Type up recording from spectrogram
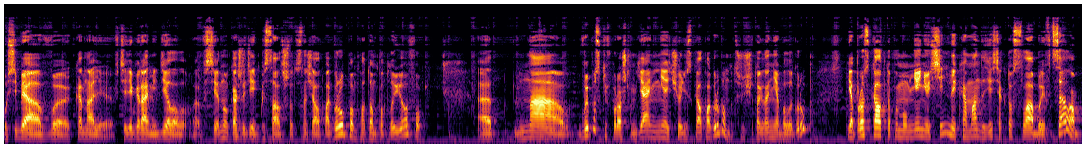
у себя в канале в Телеграме делал э, все, ну, каждый день писал что-то сначала по группам, потом по плей-оффу. Э, на выпуске в прошлом я ничего не сказал по группам, потому что еще тогда не было групп. Я просто сказал, кто, по моему мнению, сильные команды здесь, а кто слабые в целом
